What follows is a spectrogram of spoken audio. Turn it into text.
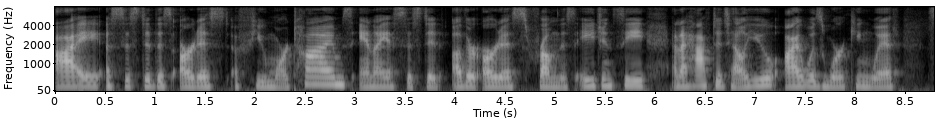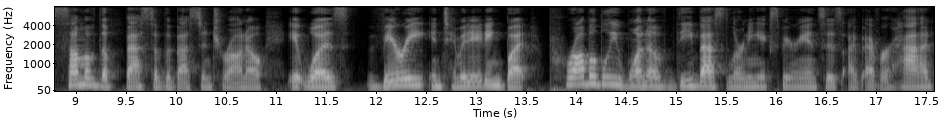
I assisted this artist a few more times and I assisted other artists from this agency. And I have to tell you, I was working with some of the best of the best in Toronto. It was very intimidating, but probably one of the best learning experiences I've ever had.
